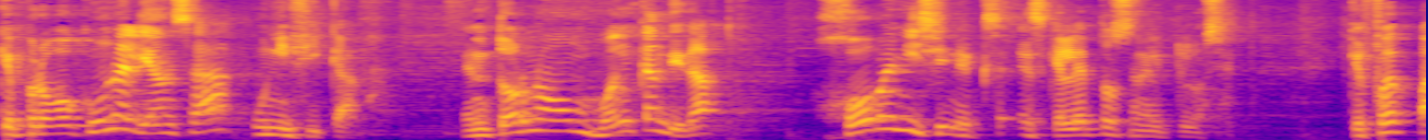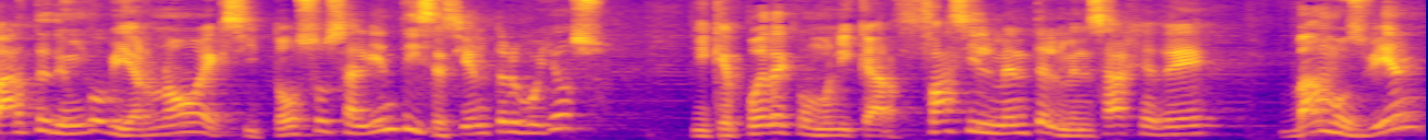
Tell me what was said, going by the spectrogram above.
que provocó una alianza unificada en torno a un buen candidato, joven y sin esqueletos en el closet, que fue parte de un gobierno exitoso, saliente y se siente orgulloso, y que puede comunicar fácilmente el mensaje de vamos bien,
